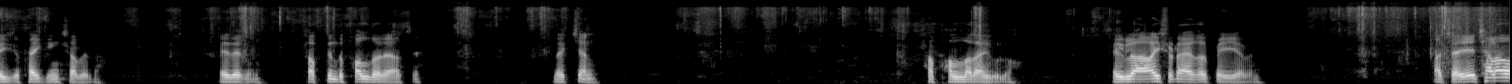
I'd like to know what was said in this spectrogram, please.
এই যে থাই কিং সবেদা এই দেখুন, সব কিন্তু ফল ধরে আছে। দেখছেন? সব ফল ধরা এগুলো। এগুলো আড়াইশো টাকা করে পেয়ে যাবেন। আচ্ছা এছাড়াও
